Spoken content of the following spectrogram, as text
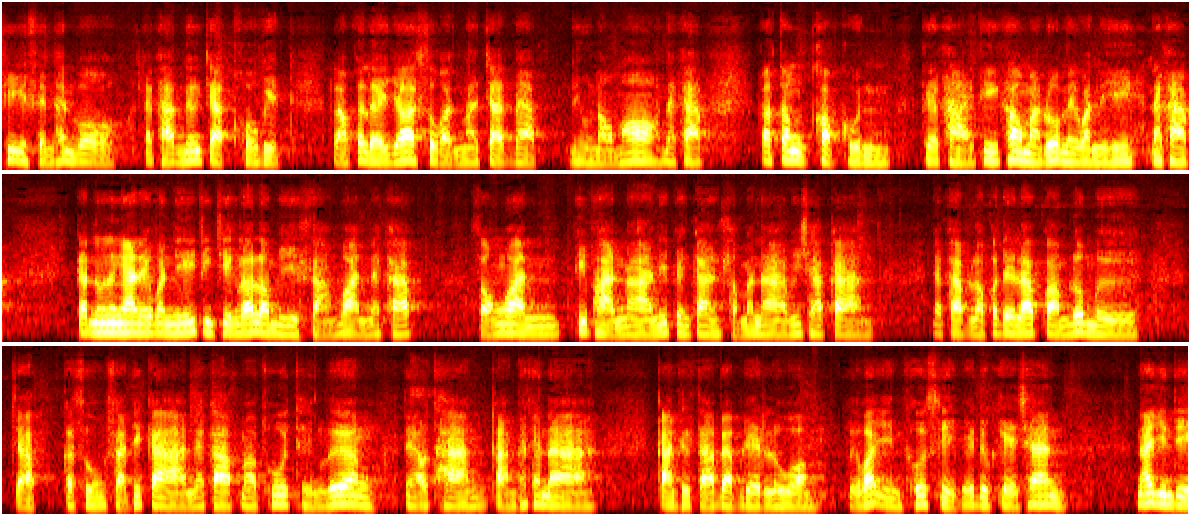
ที่เซนทรัลโวนะครับ เนื่องจากโควิด เราก็เลยย่อส่วนมาจัดแบบ New Normal นะครับ ก็ต้องขอบคุณเครือข่ายที่เข้ามาร่วมในวันนี้นะครับ การดำเนินงานในวันนี้จริง ๆ แล้วเรามี 3 วันนะครับ 2 วันที่ผ่านมานี่เป็นการสัมมนาวิชาการนะครับ เราก็ได้รับความร่วมมือ จากกระทรวงสาธิการนะครับ มาพูดถึงเรื่องแนวทางการพัฒนาการศึกษาแบบเรียนรวม หรือว่า inclusive education น่ายินดี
